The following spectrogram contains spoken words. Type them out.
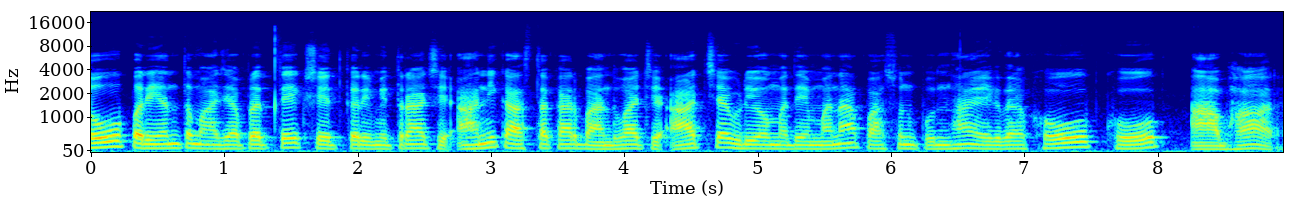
तोपर्यंत माझ्या प्रत्येक शेतकरी मित्राचे आणि कास्तकार बांधवाचे आजच्या व्हिडिओमध्ये मनापासून पुन्हा एकदा खूप खूप आभार.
